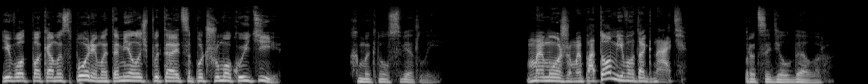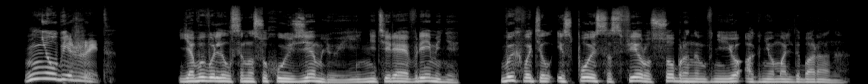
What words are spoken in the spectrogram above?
«И вот пока мы спорим, эта мелочь пытается под шумок уйти», — хмыкнул Светлый. «Мы можем и потом его догнать», — процедил Деллар. «Не убежит». Я вывалился на сухую землю и, не теряя времени, выхватил из пояса сферу с собранным в нее огнем Альдебарана.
